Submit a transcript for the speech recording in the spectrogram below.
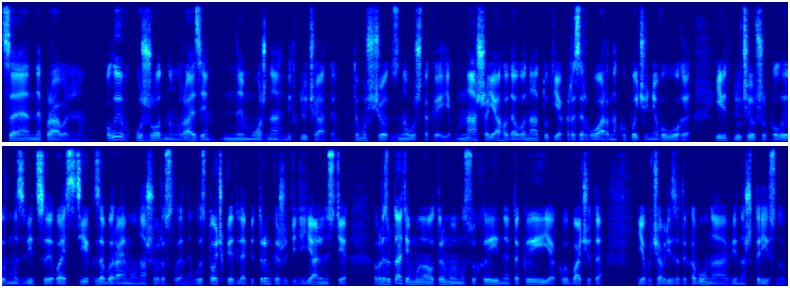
це неправильно. Полив у жодному разі не можна відключати, тому що знову ж таки, як наша ягода, вона тут як резервуар накопичення вологи, і відключивши полив, ми звідси весь стік забираємо у нашої рослини в листочки для підтримки життєдіяльності. В результаті ми отримуємо сухий, не такий, як ви бачите. Я почав різати кавун, а він аж тріснув.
